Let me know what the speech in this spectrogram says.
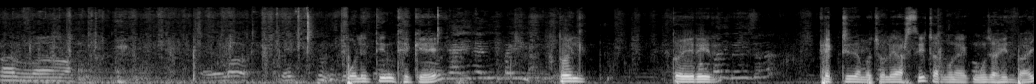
Allah. Allah. পলিথিন থেকে তৈল তৈরির ফ্যাক্টরি আমরা চলে আসছি চরমনে এক মুজাহিদ ভাই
